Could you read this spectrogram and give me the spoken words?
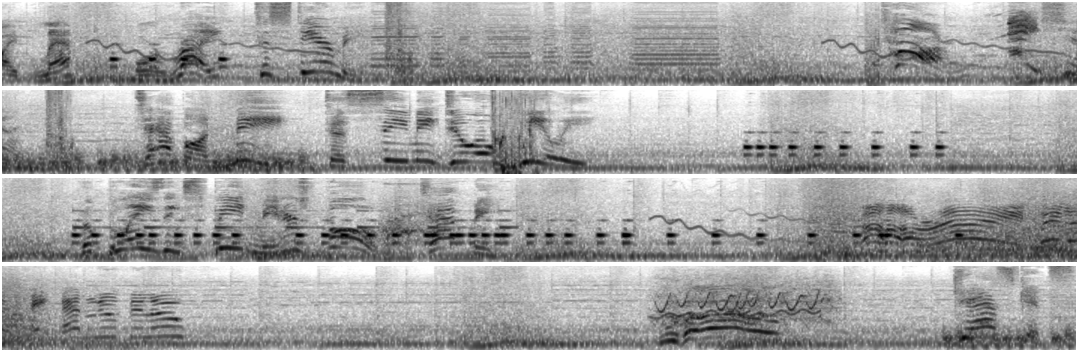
Swipe left or right to steer me. Tarnation! Tap on me to see me do a wheelie. The blazing speed meter's full. Tap me. All right, way to take that loop-de-loop. Whoa! Gaskets.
